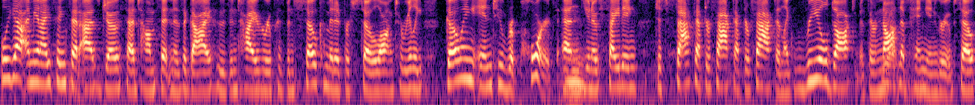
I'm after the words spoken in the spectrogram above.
Well, yeah, I mean, I think that as Joe said, Tom Fitton is a guy whose entire group has been so committed for so long to really going into reports and, mm. you know, citing just fact after fact after fact and like real documents. They're not Yes. an opinion group. So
